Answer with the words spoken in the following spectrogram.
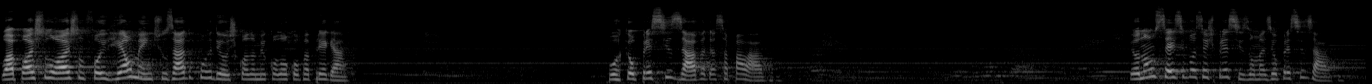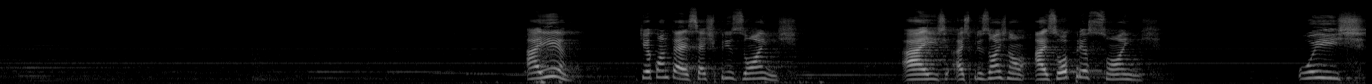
O apóstolo Austin foi realmente usado por Deus quando me colocou para pregar. Porque eu precisava dessa palavra. Eu não sei se vocês precisam, mas eu precisava. Aí, o que acontece? As prisões, as, as prisões não, as opressões, os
